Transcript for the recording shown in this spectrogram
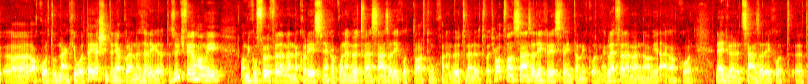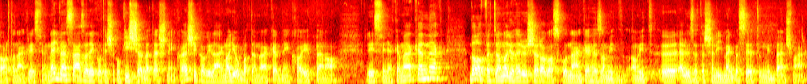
akkor tudnánk jól teljesíteni, akkor lenne az elégedett az ügyfél, ha mi, amikor fölfele mennek a részvények, akkor nem 50%-ot tartunk, hanem 55 vagy 60% részvényt, amikor meg lefele menne a világ, akkor 45%-ot tartanánk részvény, 40%-ot, és akkor kisebbet esnénk, ha esik a világ, nagyobbat emelkednénk, ha éppen a részvények emelkednek. De alapvetően nagyon erősen ragaszkodnánk ehhez, amit, amit előzetesen így megbeszéltünk, mint benchmark.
